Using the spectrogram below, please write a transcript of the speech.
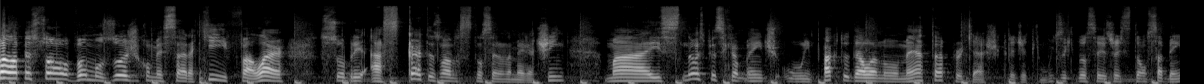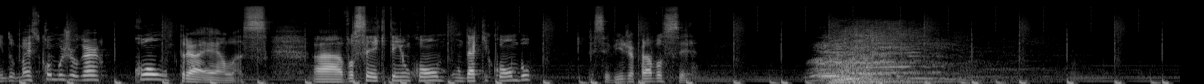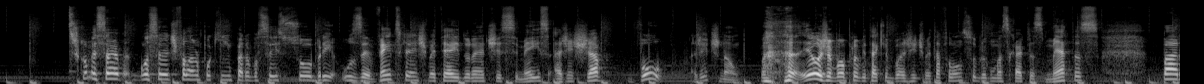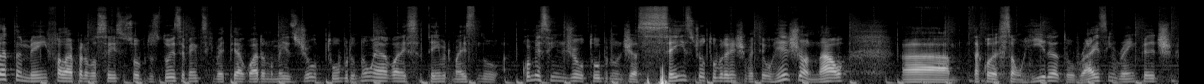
Fala pessoal, vamos hoje começar aqui falar sobre as cartas novas que estão saindo na Mega Team, mas não especificamente o impacto dela no meta, porque acho, acredito que muitos aqui de vocês já estão sabendo, mas como jogar contra elas. Uh, você que tem um, um deck combo, esse vídeo é para você. De começar, gostaria de falar um pouquinho para vocês sobre os eventos que a gente vai ter aí durante esse mês. A gente já vou. A gente não. Eu já vou aproveitar que a gente vai estar falando sobre algumas cartas metas para também falar para vocês sobre os dois eventos que vai ter agora no mês de outubro. Não é agora em setembro, mas no comecinho de outubro, no dia 6 de outubro, a gente vai ter o regional uh, da coleção Hira, do Rising Rampage,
